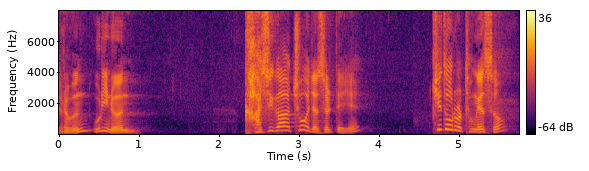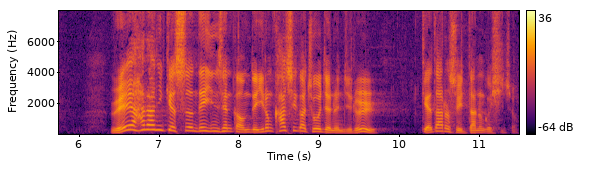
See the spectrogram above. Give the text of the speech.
여러분 우리는 가시가 주어졌을 때에 기도를 통해서 왜 하나님께서 내 인생 가운데 이런 가시가 주어졌는지를 깨달을 수 있다는 것이죠.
